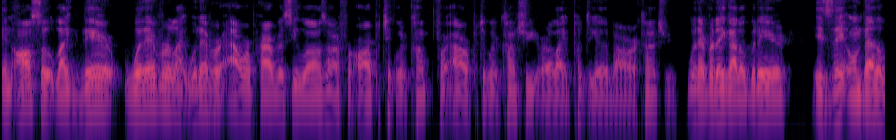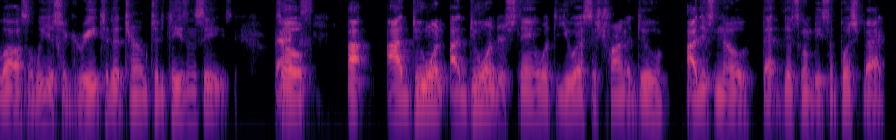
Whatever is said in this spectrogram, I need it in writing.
and also like their whatever like whatever our privacy laws are for our particular com- for our particular country are like put together by our country. Whatever they got over there is they own that laws, and we just agreed to the term to the T's and C's. So Facts. I I do want I do understand what the U.S. is trying to do. I just know that there's going to be some pushback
